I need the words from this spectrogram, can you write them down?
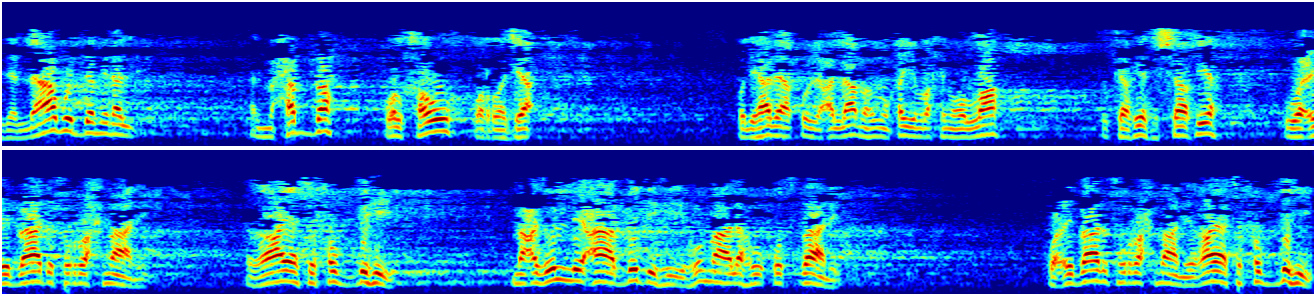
إذا لا بد من المحبة والخوف والرجاء. ولهذا يقول العلامة ابن القيم رحمه الله في الكافية الشافية وعبادة الرحمن غاية حبه مع ذل عابده هما له قطبان. وعبادة الرحمن غاية حبه.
